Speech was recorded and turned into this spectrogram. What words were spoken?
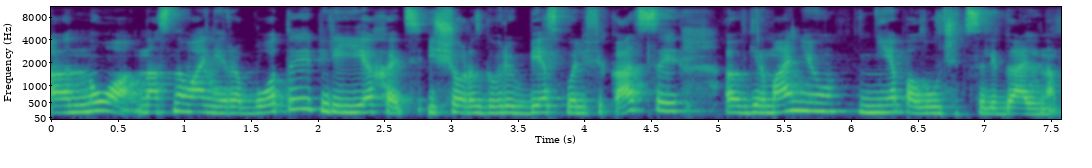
но на основании работы переехать, еще раз говорю, без квалификации в Германию не получится легально.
